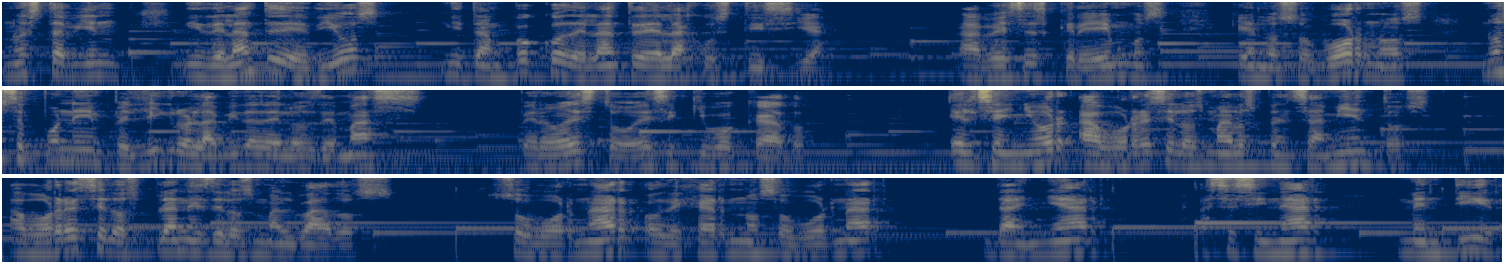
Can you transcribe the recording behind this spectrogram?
no está bien ni delante de Dios ni tampoco delante de la justicia. A veces creemos que en los sobornos no se pone en peligro la vida de los demás, pero esto es equivocado. El Señor aborrece los malos pensamientos, aborrece los planes de los malvados. Sobornar o dejarnos sobornar, dañar, asesinar, mentir,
